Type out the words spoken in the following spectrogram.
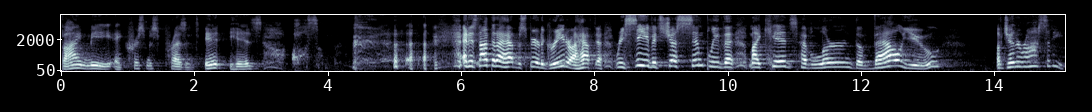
buy me a Christmas present. It is awesome. and it's not that I have the spirit of greed or I have to receive, it's just simply that my kids have learned the value of generosity.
